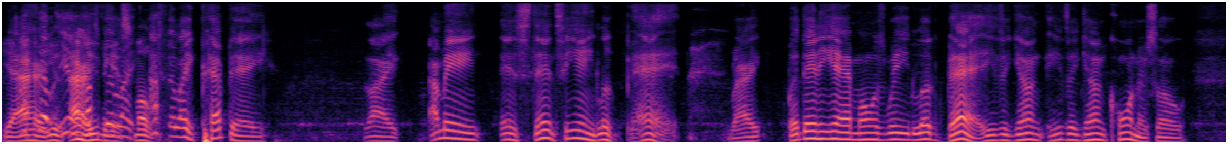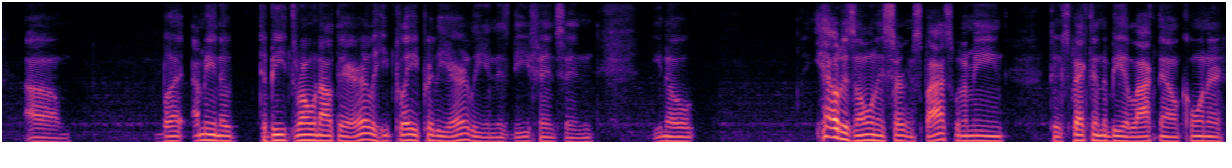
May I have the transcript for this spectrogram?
Yeah, I, heard. feel- he's, yeah, I heard he's been getting like, I feel like Pepe, like, I mean, in stints, he ain't look bad, right? But then he had moments where he looked bad. He's a young, he's a young corner, so um, but I mean, uh, to be thrown out there early, he played pretty early in this defense, and you know, he held his own in certain spots. But I mean, to expect him to be a lockdown corner,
